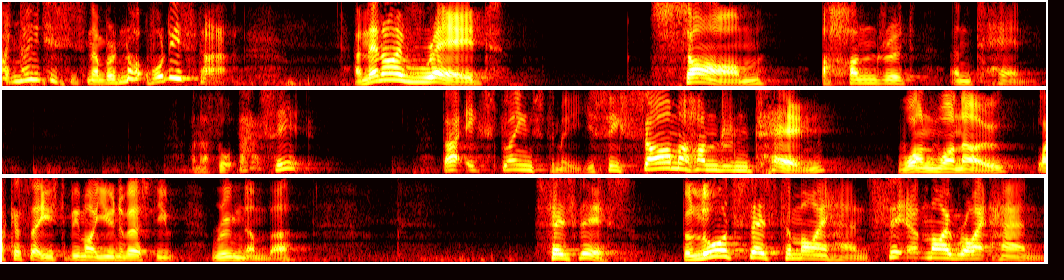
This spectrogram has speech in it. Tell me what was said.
I noticed this number, not what is that? And then I read Psalm 110. And I thought, that's it. That explains to me. You see, Psalm 110, 110, like I say, used to be my university room number, says this The Lord says to my hand, Sit at my right hand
